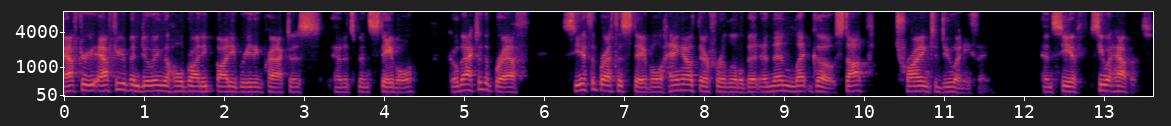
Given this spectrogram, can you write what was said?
after after you've been doing the whole body body breathing practice and it's been stable go back to the breath see if the breath is stable hang out there for a little bit and then let go. Stop trying to do anything and see if see what happens.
